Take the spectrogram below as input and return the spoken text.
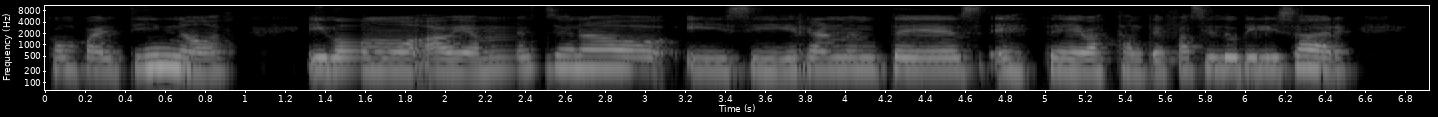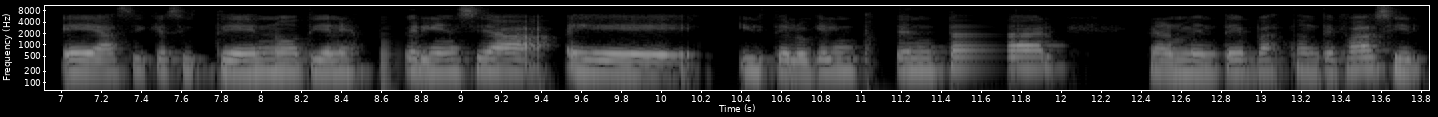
compartirnos y como había mencionado, y sí realmente es este, bastante fácil de utilizar, eh, así que si usted no tiene experiencia eh, y usted lo quiere intentar, realmente es bastante fácil.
